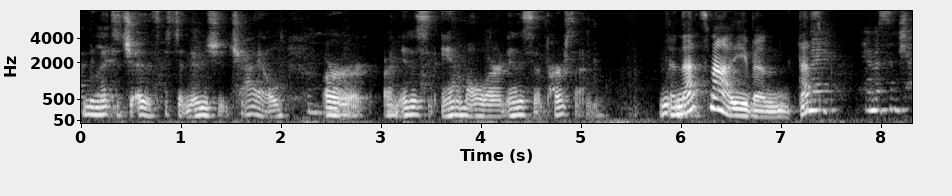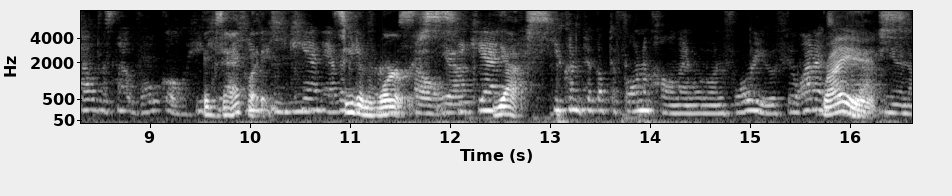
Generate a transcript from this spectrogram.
I mean, that's a it's just an innocent child, or an innocent animal, or an innocent person. And that's not even, that's, An innocent child is not vocal. He Exactly. Can't, he, he can't It's advocate even for worse. himself. Yeah. He can't. Yes, You couldn't pick up the phone and call 911 for you if you wanted Right. to. You know.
